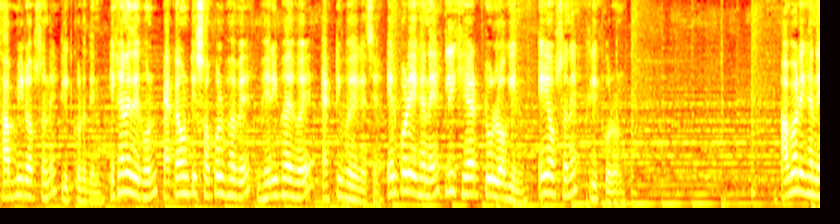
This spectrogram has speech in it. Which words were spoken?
সাবমিট অপশনে ক্লিক করে দিন। এখানে দেখুন, অ্যাকাউন্টটি সফলভাবে ভেরিফাই হয়ে অ্যাক্টিভ হয়ে গেছে। এরপরে এখানে ক্লিক হেয়ার টু লগ এই অপশনে ক্লিক করুন। আবার এখানে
